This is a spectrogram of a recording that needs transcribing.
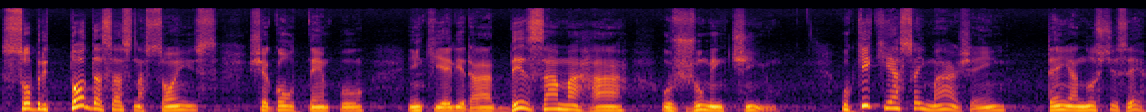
sobre todas as nações, chegou o tempo em que ele irá desamarrar o jumentinho. O que que essa imagem tem a nos dizer?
